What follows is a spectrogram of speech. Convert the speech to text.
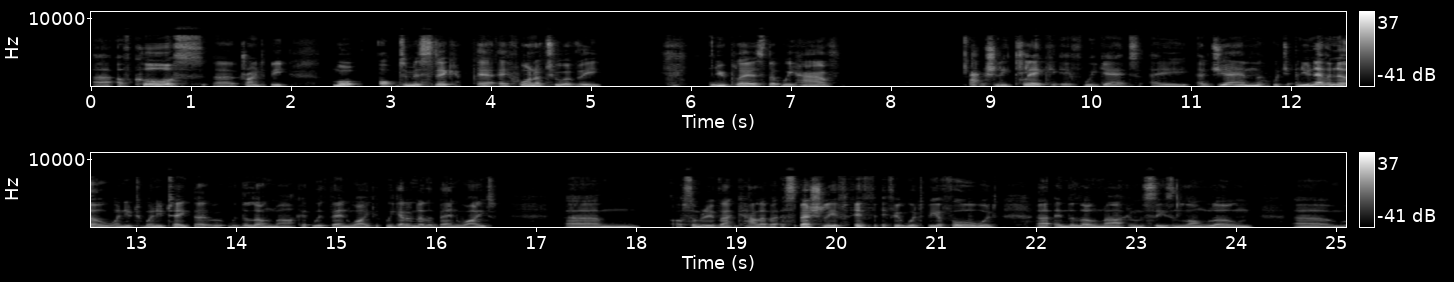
Uh, of course, uh, trying to be more optimistic, if one or two of the new players that we have actually click, if we get a, a gem, which and you never know when you when you take uh, with the loan market with Ben White, if we get another Ben White um, or somebody of that caliber, especially if, if, if it would be a forward uh, in the loan market on a season long loan um,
